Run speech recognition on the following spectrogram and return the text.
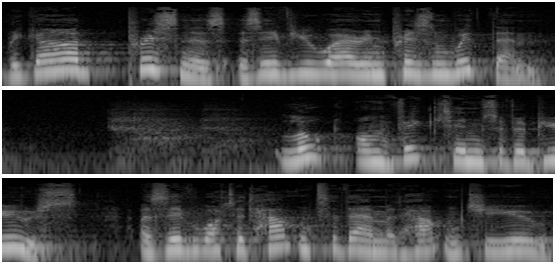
Regard prisoners as if you were in prison with them. Look on victims of abuse as if what had happened to them had happened to you.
